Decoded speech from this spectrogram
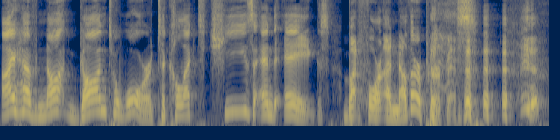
I have not gone to war to collect cheese and eggs, but for another purpose.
